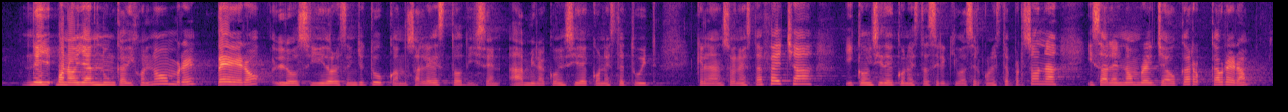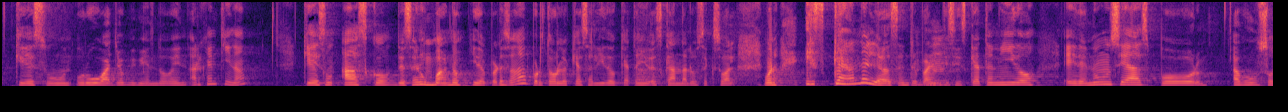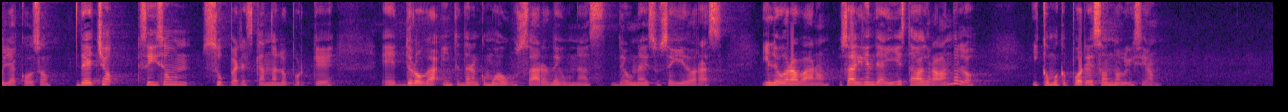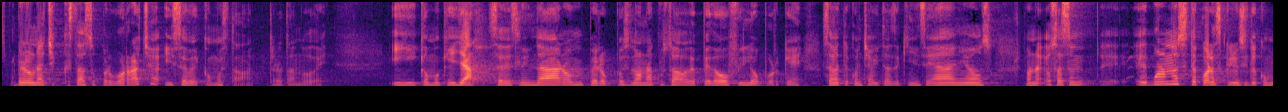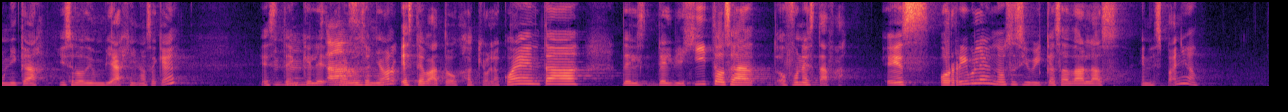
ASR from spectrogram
bueno, ella nunca dijo el nombre, pero los seguidores en YouTube cuando sale esto dicen, ah, mira, coincide con este tweet que lanzó en esta fecha y coincide con esta serie que iba a hacer con esta persona y sale el nombre Yao Cabrera, que es un uruguayo viviendo en Argentina, que es un asco de ser humano y de persona por todo lo que ha salido, que ha tenido escándalo sexual. Bueno, escándalos, entre paréntesis, que ha tenido eh, denuncias por abuso y acoso. De hecho, se hizo un súper escándalo porque eh, droga, intentaron como abusar de, unas, de una de sus seguidoras y lo grabaron. O sea, alguien de ahí estaba grabándolo y como que por eso no lo hicieron. Pero una chica que estaba súper borracha y se ve cómo estaban tratando de... Y como que ya, se deslindaron, pero pues lo han acusado de pedófilo porque se mete con chavitas de 15 años. Han- O sea, es un- eh, eh, bueno, no sé si te acuerdas que Luisito Comunica hizo lo de un viaje y no sé qué. Este, en Ujú. que le Ah, un señor, este vato hackeó la cuenta del, del viejito, o sea, o fue una estafa. Es horrible, no sé si ubicas a Dallas en España,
